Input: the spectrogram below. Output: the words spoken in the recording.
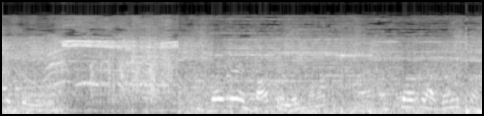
Go there and talk to him. Let's go, yeah, go way.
